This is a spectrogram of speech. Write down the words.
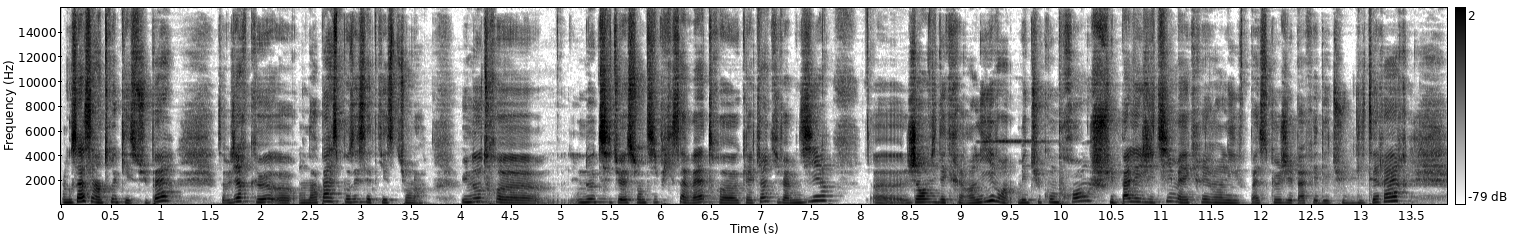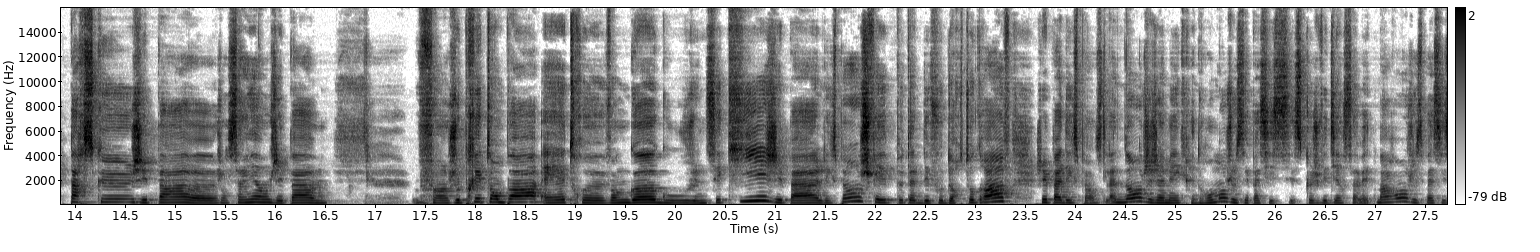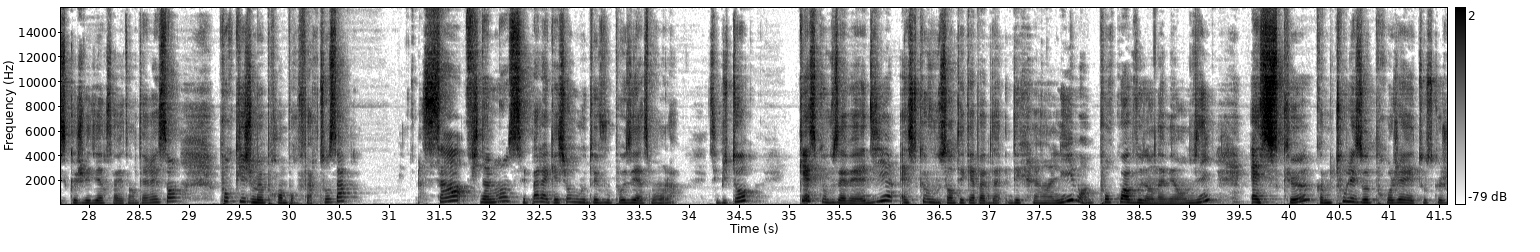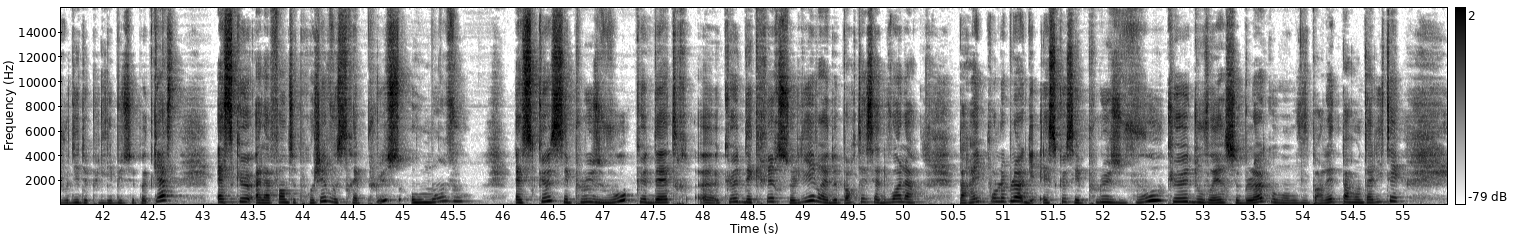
Donc ça c'est un truc qui est super, ça veut dire que euh, on n'a pas à se poser cette question-là. Une autre, euh, une autre situation typique, ça va être euh, quelqu'un qui va me dire j'ai envie d'écrire un livre, mais tu comprends, je suis pas légitime à écrire un livre parce que j'ai pas fait d'études littéraires, parce que j'ai pas, j'en sais rien, j'ai pas Enfin, je prétends pas être euh, Van Gogh ou je ne sais qui, j'ai pas l'expérience, je fais peut-être des fautes d'orthographe, j'ai pas d'expérience là-dedans, j'ai jamais écrit de roman, je sais pas si c'est ce que je vais dire ça va être marrant, je sais pas si ce que je vais dire ça va être intéressant, pour qui je me prends pour faire tout ça? Ça, finalement, c'est pas la question que vous devez vous poser à ce moment-là. C'est plutôt Qu'est-ce que vous avez à dire? Est-ce que vous vous sentez capable d'écrire un livre? Pourquoi vous en avez envie? Est-ce que, comme tous les autres projets et tout ce que je vous dis depuis le début de ce podcast, est-ce que à la fin de ce projet vous serez plus ou moins vous? Est-ce que c'est plus vous que d'être euh, que d'écrire ce livre et de porter cette voix-là? Pareil pour le blog. Est-ce que c'est plus vous que d'ouvrir ce blog où on vous parlez de parentalité?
